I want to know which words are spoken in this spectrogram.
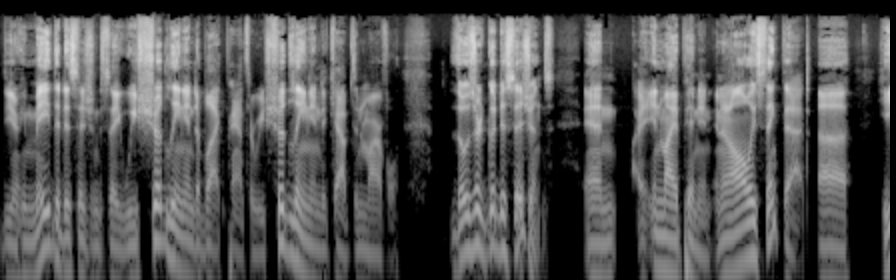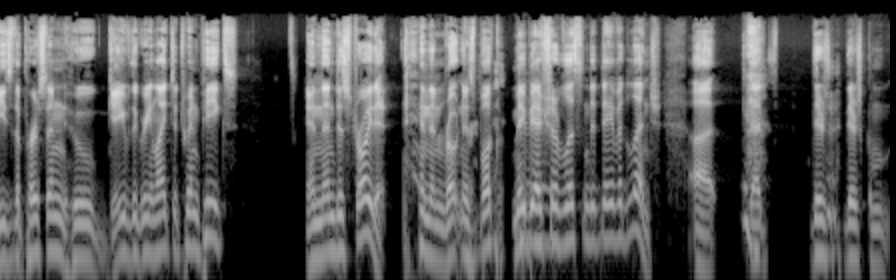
You know, he made the decision to say we should lean into Black Panther, we should lean into Captain Marvel. Those are good decisions, and in my opinion, and I always think that uh, he's the person who gave the green light to Twin Peaks and then destroyed it, and then wrote in his book, maybe I should have listened to David Lynch. Uh, that's there's there's com-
